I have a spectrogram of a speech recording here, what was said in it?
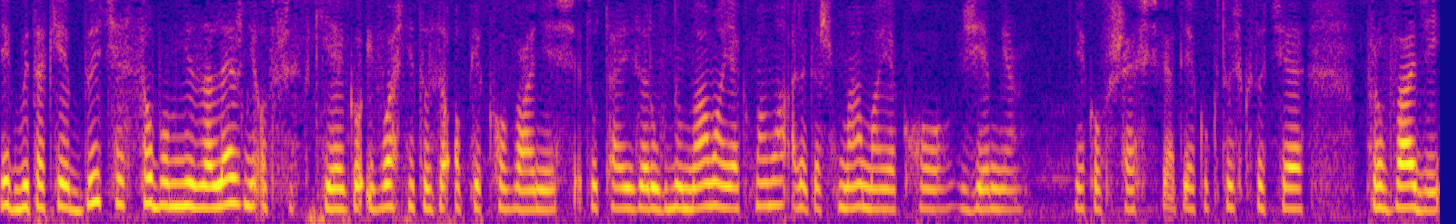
jakby takie bycie sobą niezależnie od wszystkiego i właśnie to zaopiekowanie się tutaj zarówno mama jak mama, ale też mama jako ziemia, jako wszechświat, jako ktoś, kto cię prowadzi,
